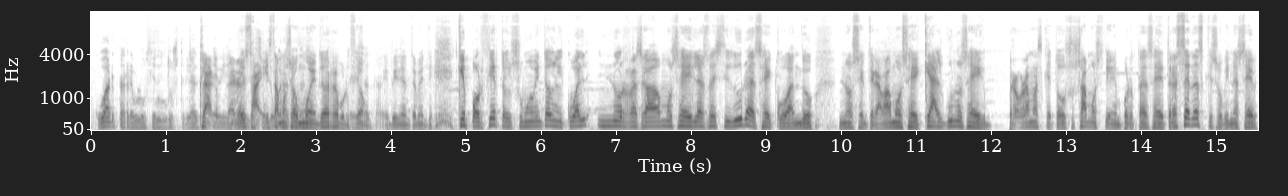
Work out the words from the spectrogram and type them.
cuarta revolución industrial. Claro, claro, estamos en un momento de revolución, evidentemente. Que por cierto, es un momento en el cual nos rasgábamos eh, las vestiduras eh, cuando nos enterábamos eh, que algunos programas que todos usamos tienen puertas eh, traseras, que eso viene a ser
